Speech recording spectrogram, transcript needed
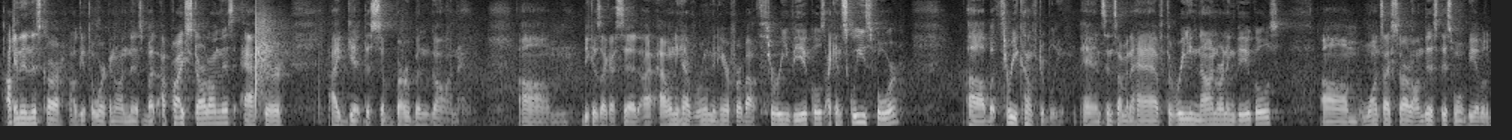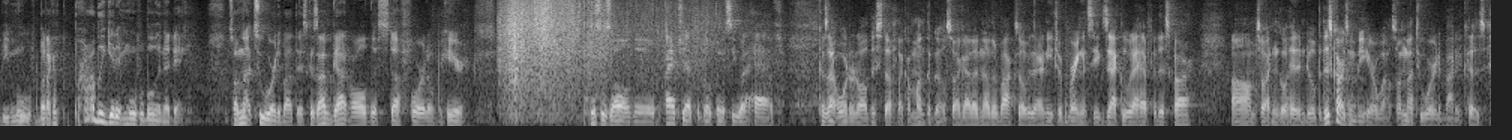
and in this car, I'll get to working on this, but I'll probably start on this after I get the Suburban gone. Um, because like I said, I, I only have room in here for about three vehicles. I can squeeze four, uh, but three comfortably. And since I'm going to have three non-running vehicles, um, once I start on this, this won't be able to be moved, but I can probably get it movable in a day. So I'm not too worried about this because I've got all the stuff for it over here. This is all the, I actually have to go through and see what I have because I ordered all this stuff like a month ago. So I got another box over there I need to bring and see exactly what I have for this car. Um, so I can go ahead and do it. But this car is going to be here a while, so I'm not too worried about it because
